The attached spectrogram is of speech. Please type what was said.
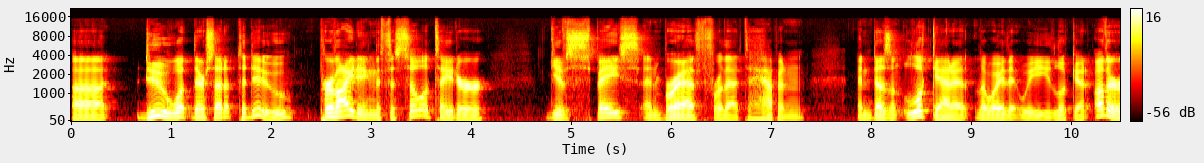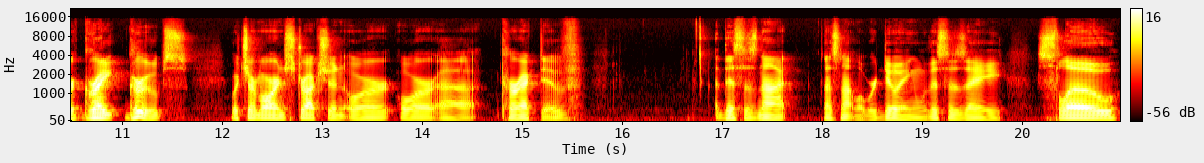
uh, do what they're set up to do, providing the facilitator gives space and breath for that to happen and doesn't look at it the way that we look at other great groups, which are more instruction or or uh, corrective. This is not that's not what we're doing. This is a slow,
